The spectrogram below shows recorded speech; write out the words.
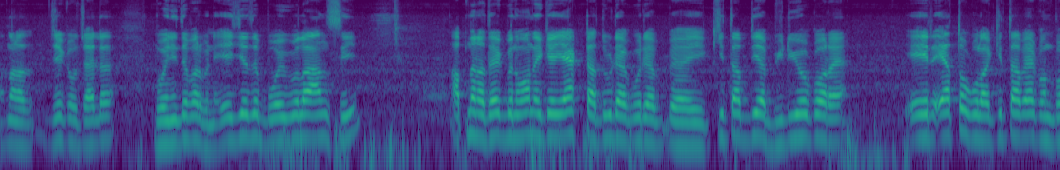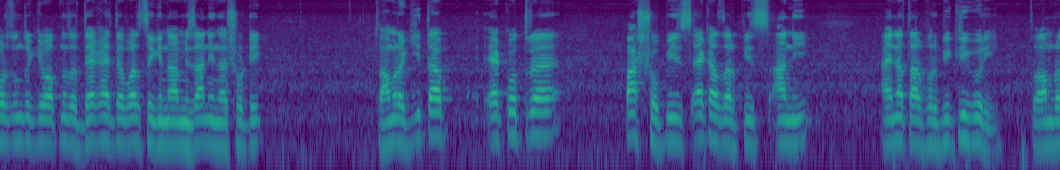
আপনারা যে কেউ চাইলে বই নিতে পারবেন। এই যে যে বইগুলো আনছি, আপনারা দেখবেন অনেকে একটা, দুইটা করে, এই কিতাব দিয়ে ভিডিও করে। এর এতগুলা কিতাব এখন পর্যন্ত কেউ আপনাদের দেখাইতে পারছে কি না আমি জানি না সঠিক। তো আমরা কিতাব একত্রে পাঁচশো পিস, এক হাজার পিস আনি, আইনা তারপর বিক্রি করি। তো আমরা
